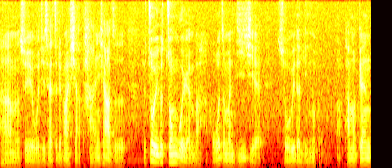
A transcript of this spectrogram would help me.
嗯，所以我就在这地方想谈一下子，就作为一个中国人吧，我怎么理解所谓的灵魂啊？他们跟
